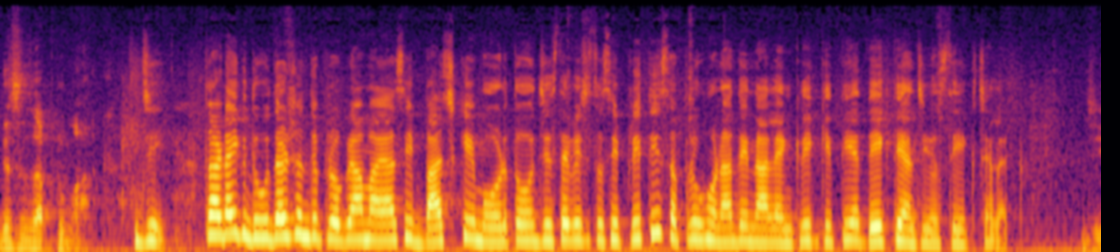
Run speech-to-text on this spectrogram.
this is up to mark ਜੀ। ਤੁਹਾਡਾ ਇੱਕ ਦੂਰਦਰਸ਼ਨ ਤੇ ਪ੍ਰੋਗਰਾਮ ਆਇਆ ਸੀ ਬਚ ਕੇ ਮੋੜ ਤੋਂ ਜਿਸ ਦੇ ਵਿੱਚ ਤੁਸੀਂ ਪ੍ਰੀਤੀ ਸਪਰੂ ਹੋਣਾ ਦੇ ਨਾਲ ਐਂਕਰਿੰਗ ਕੀਤੀ ਹੈ। ਦੇਖਦੇ ਹਾਂ ਜੀ ਉਸ ਦੀ ਇੱਕ ਝਲਕ। ਜੀ।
